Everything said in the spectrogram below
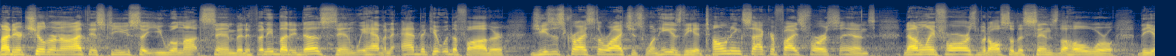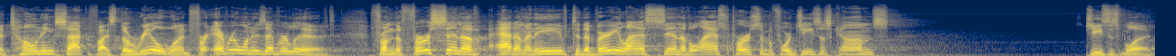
My dear children, I write this to you so you will not sin. But if anybody does sin, we have an advocate with the Father, Jesus Christ the righteous one. He is the atoning sacrifice for our sins, not only for ours, but also the sins of the whole world. The atoning sacrifice, the real one for everyone who's ever lived. From the first sin of Adam and Eve to the very last sin of the last person before Jesus comes, Jesus' blood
